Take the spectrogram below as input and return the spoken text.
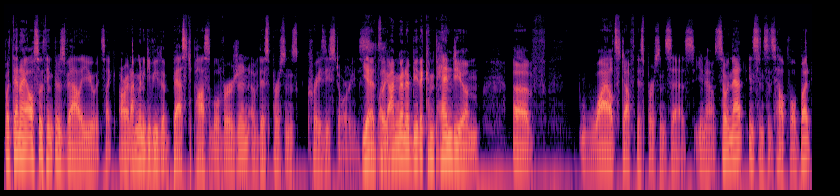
But then I also think there's value. It's like, all right, I'm going to give you the best possible version of this person's crazy stories. Yeah, it's like- I'm going to be the compendium of wild stuff this person says, you know. So in that instance it's helpful, but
